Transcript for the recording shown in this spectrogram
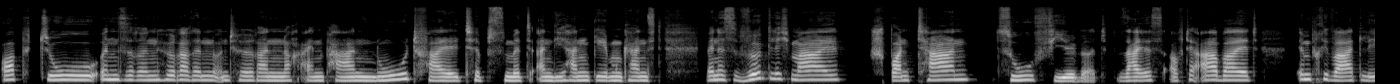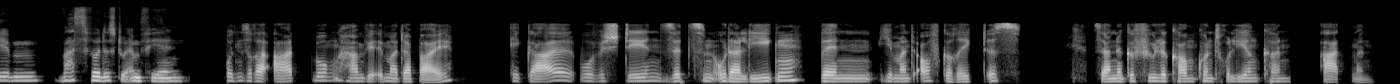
ob du unseren Hörerinnen und Hörern noch ein paar Notfalltipps mit an die Hand geben kannst, wenn es wirklich mal spontan zu viel wird, sei es auf der Arbeit, im Privatleben. Was würdest du empfehlen? Unsere Atmung haben wir immer dabei, egal wo wir stehen, sitzen oder liegen. Wenn jemand aufgeregt ist, seine Gefühle kaum kontrollieren kann, atmen.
